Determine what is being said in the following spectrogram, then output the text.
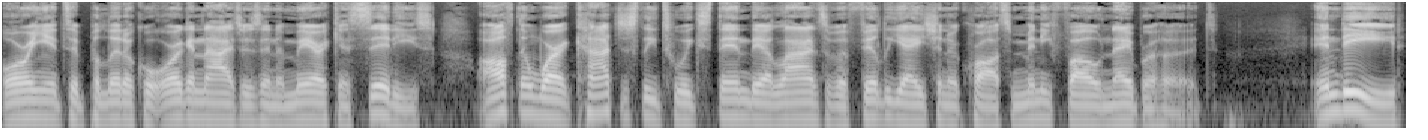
oriented political organizers in American cities often work consciously to extend their lines of affiliation across many-fold neighborhoods. Indeed,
